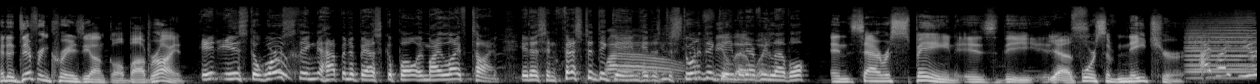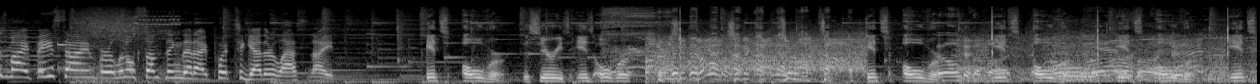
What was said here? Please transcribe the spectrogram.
in a different crazy uncle, Bob Ryan. It is the worst thing to happen to basketball in my lifetime. It has infested the game. It has distorted the game at every way. level. And Sarah Spain is the uh, Yes. force of nature. I'd like to use my FaceTime for a little something that I put together last night. It's over. The series is over. It's over. Oh, it's over. It's over. It's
